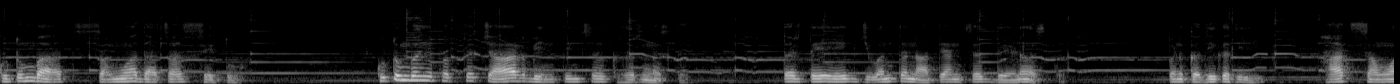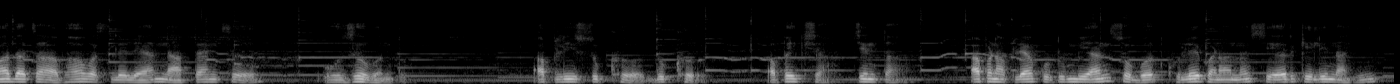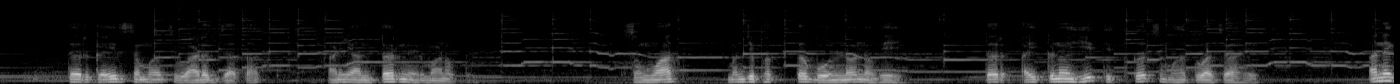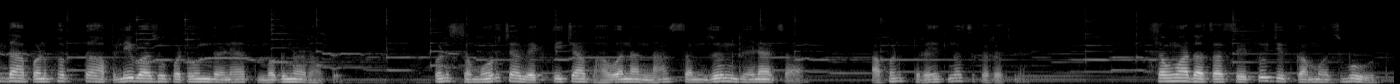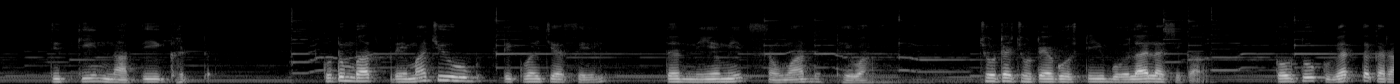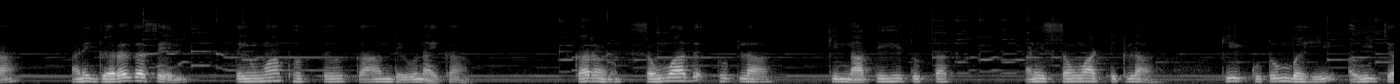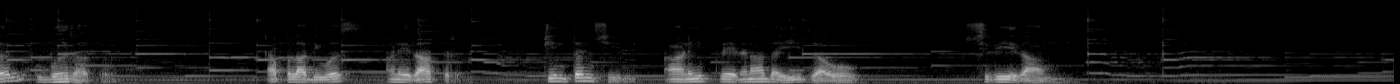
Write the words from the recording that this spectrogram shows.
कुटुंबात संवादाचा सेतू. कुटुंब हे फक्त चार भिंतींचं घर नसतं तर ते एक जिवंत नात्यांचं देणं असतं. पण कधीकधी हाच संवादाचा अभाव असलेल्या नात्यांचं ओझं बनतो. आपली सुख दुःख अपेक्षा चिंता आपण आपल्या कुटुंबियांसोबत खुलेपणानं शेअर केली नाही तर गैरसमज वाढत जातात आणि अंतर निर्माण होतं. संवाद म्हणजे फक्त बोलणं नव्हे तर ऐकणंही तितकंच महत्त्वाचं आहे. अनेकदा आपण फक्त आपली बाजू पटवून देण्यात मग्न राहतो पण समोरच्या व्यक्तीच्या भावनांना समजून घेण्याचा आपण प्रयत्नच करत नाही. संवादाचा सेतू जितका मजबूत तितकी नाती घट्ट. कुटुंबात प्रेमाची ऊब टिकवायची असेल तर नियमित संवाद ठेवा. छोट्या छोट्या गोष्टी बोलायला शिका. कौतुक व्यक्त करा. आणि गरज असेल तेव्हा फक्त कान देऊन ऐका. कारण संवाद तुटला की नातीही तुटतात. आणि संवाद टिकला की कुटुंबही अविचल उभं राहतं. आपला दिवस आणि रात्र चिंतनशील आणि प्रेरणादायी जावो. श्रीराम.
